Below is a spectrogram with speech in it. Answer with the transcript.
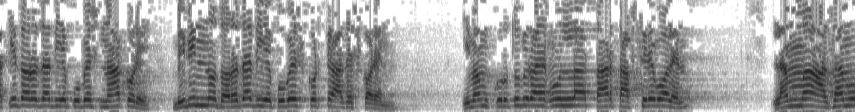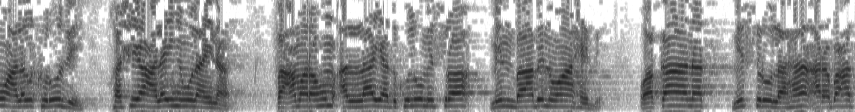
একই দরজা দিয়ে প্রবেশ না করে বিভিন্ন দরজা দিয়ে প্রবেশ করতে আদেশ করেন। ইমাম কুরতুবি রহমুল্লাহ তার তাফসিরে বলেন, লাম্মা আজামু আলাল খুরুজি খাসিয়া আলাইহিমুল আইনা। فأمرهم ألا يدخلوا مصر من باب واحد. وكانت مصر لها أربعة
